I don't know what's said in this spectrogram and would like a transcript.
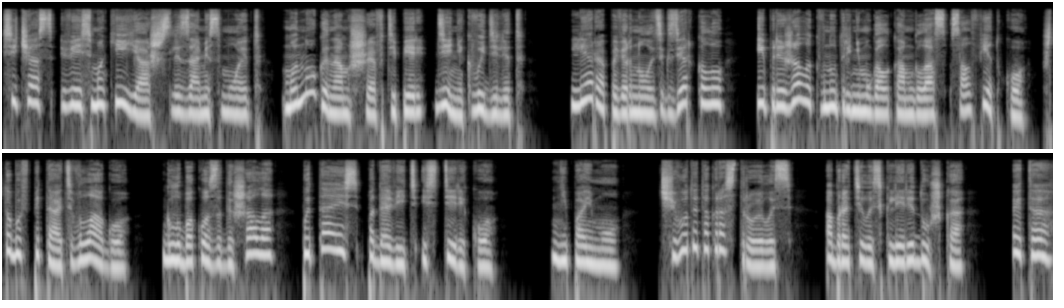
Сейчас весь макияж слезами смоет. Много нам шеф теперь денег выделит». Лера повернулась к зеркалу и прижала к внутренним уголкам глаз салфетку, чтобы впитать влагу. Глубоко задышала, пытаясь подавить истерику. «Не пойму, чего ты так расстроилась?» обратилась к Лере Душка. «Это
